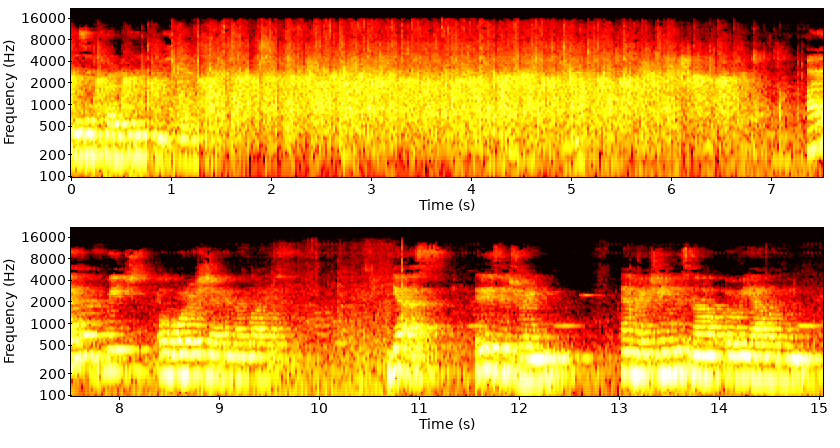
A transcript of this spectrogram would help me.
is incredibly appreciated. I have reached a watershed in my life. Yes, it is a dream, and my dream is now a reality.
